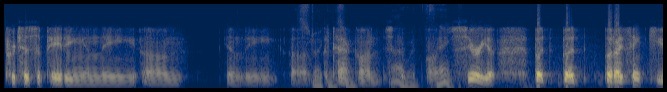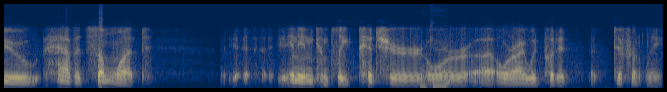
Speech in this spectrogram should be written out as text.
participating in the um, in the uh, attack on on. Syria, but but but I think you have it somewhat an incomplete picture, Okay. or uh, or I would put it differently.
